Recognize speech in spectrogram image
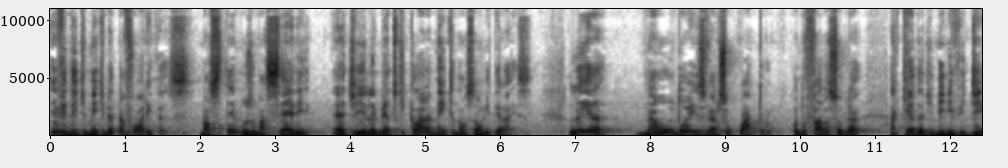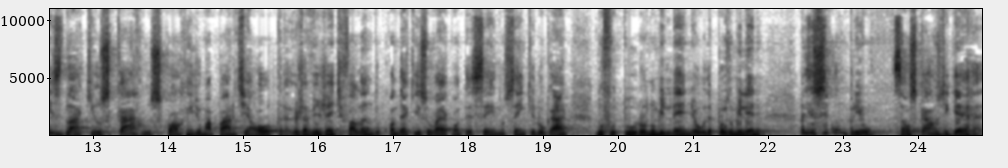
evidentemente metafóricas. Nós temos uma série é, de elementos que claramente não são literais. Leia Naum 2, verso 4, quando fala sobre a, a queda de Nínive, diz lá que os carros correm de uma parte à outra. Eu já vi gente falando quando é que isso vai acontecer, não sei em que lugar, no futuro, ou no milênio, ou depois do milênio, mas isso se cumpriu. São os carros de guerra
